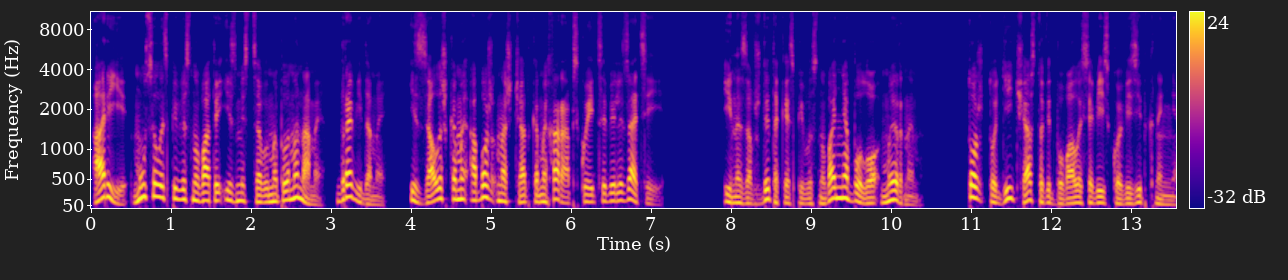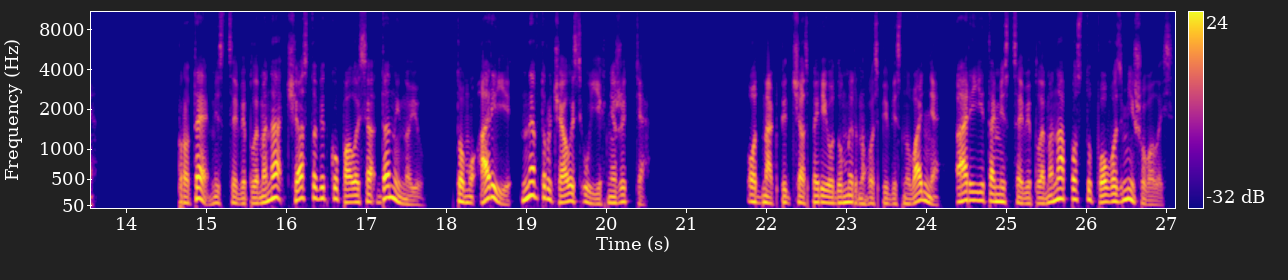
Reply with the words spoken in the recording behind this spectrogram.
Арії мусили співіснувати із місцевими племенами, дравідами, із залишками або ж нащадками харабської цивілізації. І не завжди таке співіснування було мирним. Тож тоді часто відбувалися військові зіткнення. Проте місцеві племена часто відкупалися даниною, тому арії не втручались у їхнє життя. Однак під час періоду мирного співіснування арії та місцеві племена поступово змішувались.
